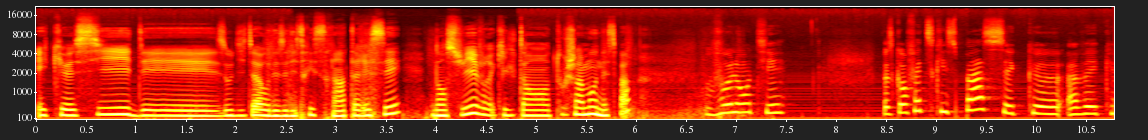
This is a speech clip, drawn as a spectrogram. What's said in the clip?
Et que si des auditeurs ou des auditrices seraient intéressés d'en suivre, qu'ils t'en touchent un mot, n'est-ce pas? Volontiers. Parce qu'en fait, ce qui se passe, c'est qu'avec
